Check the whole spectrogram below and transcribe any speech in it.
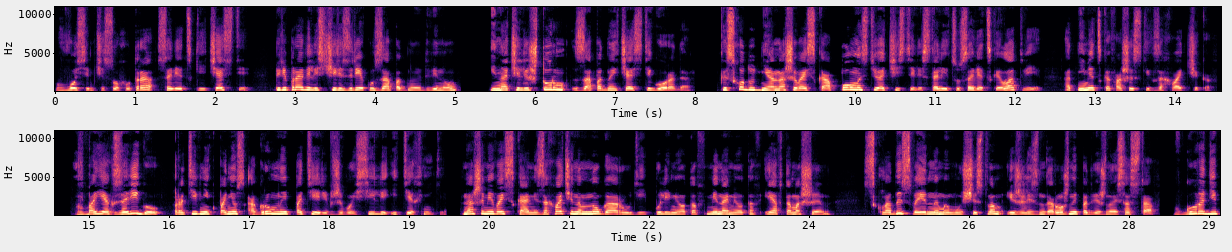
В 8 часов утра советские части переправились через реку Западную Двину и начали штурм западной части города. К исходу дня наши войска полностью очистили столицу Советской Латвии от немецко-фашистских захватчиков. В боях за Ригу противник понес огромные потери в живой силе и технике. Нашими войсками захвачено много орудий, пулеметов, минометов и автомашин, склады с военным имуществом и железнодорожный подвижной состав. В городе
